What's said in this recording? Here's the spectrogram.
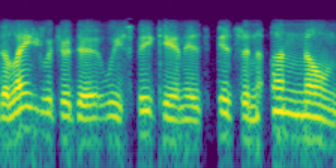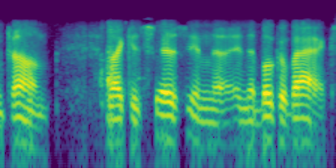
the language that we speak in is it's an unknown tongue, like it says in the, in the book of Acts.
